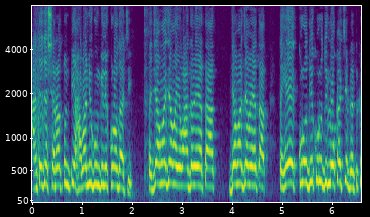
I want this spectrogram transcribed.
आणि त्याच्या शरीरातून ती हवा निघून गेली क्रोधाची. तर जेव्हा जेव्हा हे वादळे येतात जेव्हा जेव्हा येतात तर हे क्रोधी क्रोधी लोकांचे घटक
